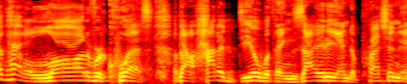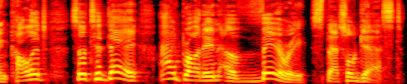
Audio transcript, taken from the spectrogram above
I've had a lot of requests about how to deal with anxiety and depression in college, so today I brought in a very special guest.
